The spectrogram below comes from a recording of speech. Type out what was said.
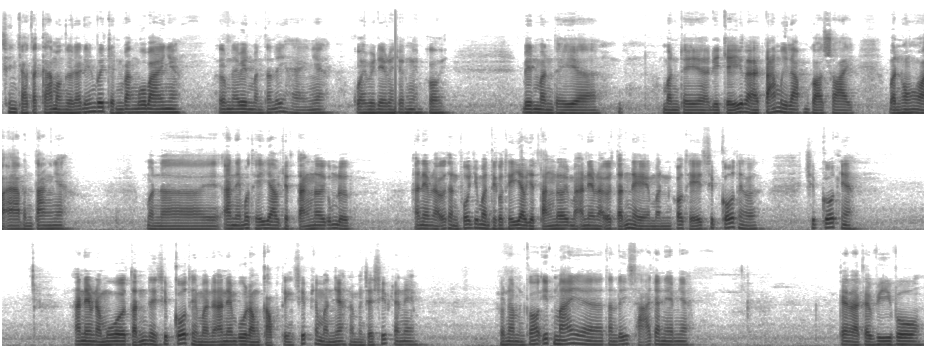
Xin chào tất cả mọi người đã đến với Trịnh Văn Mobile nha. Hôm nay bên mình thanh lý hàng nha. Quay video lên cho anh em coi. Bên mình thì à, Mình thì à, địa chỉ là 85 Gò Xoài Bình Hưng Hòa A Bình Tăng nha. Mình à, Anh em có thể giao dịch tặng nơi cũng được. Anh em nào ở thành phố Hồ Chí Minh thì có thể giao dịch tặng nơi Mà anh em nào ở tỉnh thì mình có thể ship code thôi, Ship code nha. Anh em nào mua ở tỉnh thì ship code thì mình anh em vui lòng cọc tiền ship cho mình nha Rồi mình sẽ ship cho anh em hôm nay mình có ít máy ờ, thanh lý xả cho anh em nha. Cây là cây Vivo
